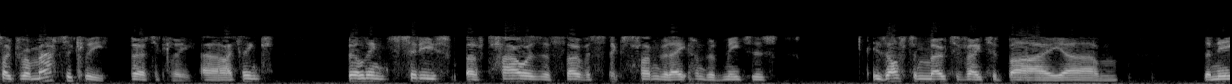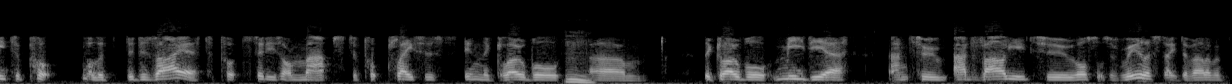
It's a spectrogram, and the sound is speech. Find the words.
so dramatically vertically. Uh, I think building cities of towers of over 600, 800 meters is often motivated by um, the need to put, well, the, the desire to put cities on maps, to put places in the global, um, the global media, and to add value to all sorts of real estate developments.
